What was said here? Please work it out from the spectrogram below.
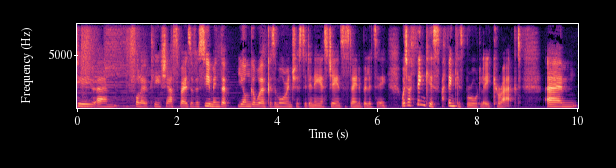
To um, follow a cliche, I suppose, of assuming that younger workers are more interested in ESG and sustainability, which I think is I think is broadly correct. Um,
